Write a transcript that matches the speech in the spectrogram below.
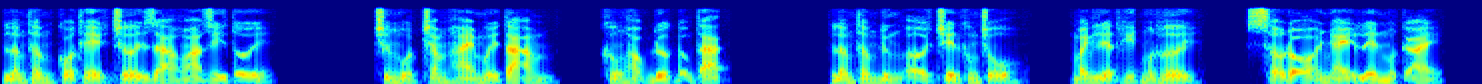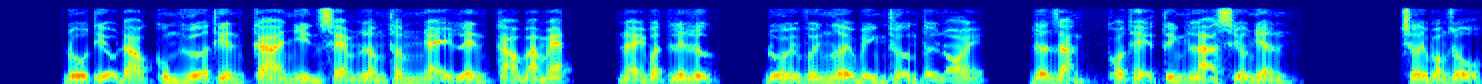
lâm thâm có thể chơi ra hoa gì tới. Chương 128, không học được động tác. Lâm thâm đứng ở trên không chỗ mãnh liệt hít một hơi sau đó nhảy lên một cái đồ tiểu đao cùng hứa thiên ca nhìn xem lâm thâm nhảy lên cao 3 mét, này bật lên lực, đối với người bình thường tới nói, đơn giản có thể tính là siêu nhân. Chơi bóng rổ,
